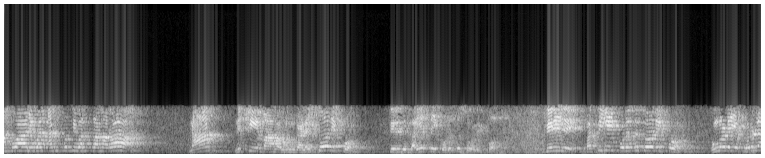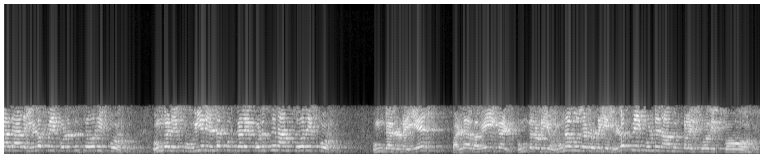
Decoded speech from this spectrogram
அம்வாலி வல் அன்ஃபுஸி வஸ் ஸமராத் நாம் நிச்சயமாக உங்களை சோதிப்போம். சிறிது பயத்தை கொடுத்து சோதிப்போம். சிறிது பசியை கொடுத்து சோதிப்போம். உங்களுடைய பொருளாதார இழப்பை கொடுத்து சோதிப்போம். உங்களுக்கு உயிர் இழப்புகளை கொடுத்து நாம் சோதிப்போம். உங்களுடைய பல வகைகள் உங்களுடைய உணவுகளுடைய இழப்பை கொண்டு நாம் உங்களை சோதிப்போம்.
